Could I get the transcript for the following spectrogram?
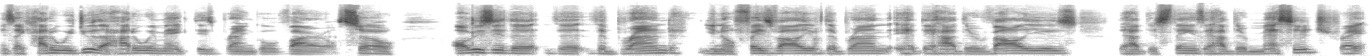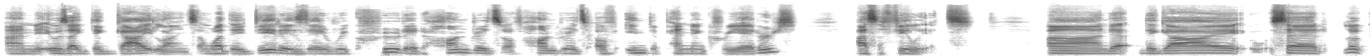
It's like how do we do that? How do we make this brand go viral? So obviously the the the brand you know face value of the brand it, they had their values they had these things they had their message right? And it was like the guidelines and what they did is they recruited hundreds of hundreds of independent creators as affiliates. And the guy said look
